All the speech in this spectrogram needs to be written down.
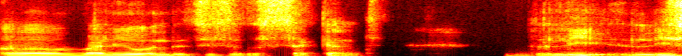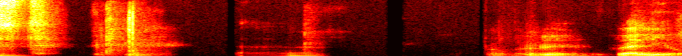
uh, value, and this is the second, the le least uh, probable value.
